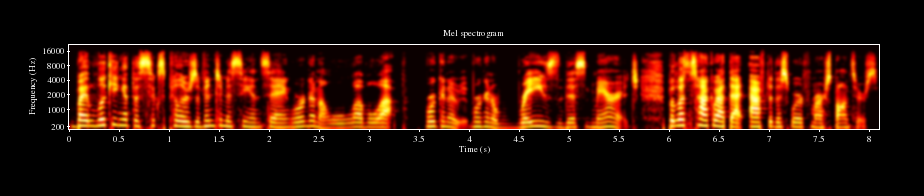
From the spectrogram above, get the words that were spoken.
by looking at the six pillars of intimacy and saying, we're going to level up. We're to we're to raise this marriage. But let's talk about that after this word from our sponsors.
